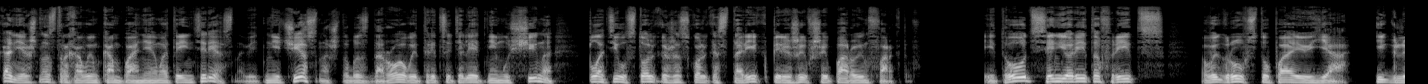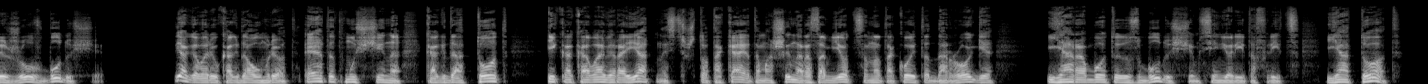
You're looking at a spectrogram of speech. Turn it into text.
Конечно, страховым компаниям это интересно, ведь нечестно, чтобы здоровый тридцатилетний мужчина платил столько же, сколько старик, переживший пару инфарктов. И тут, сеньорита Фриц, в игру вступаю я и гляжу в будущее. Я говорю, когда умрет этот мужчина, когда тот, и какова вероятность, что такая-то машина разобьется на такой-то дороге. Я работаю с будущим, сеньорита Фриц. Я тот,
